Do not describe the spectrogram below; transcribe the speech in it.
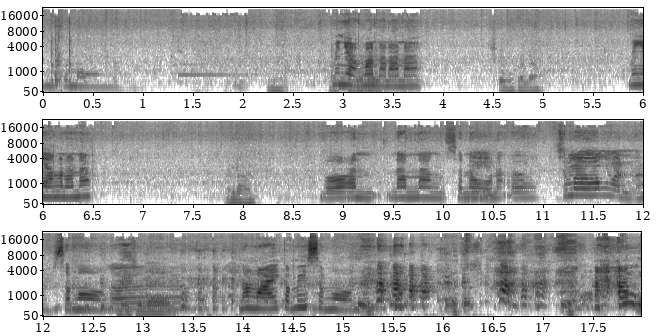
มีสมอง ไม่หยังมัน อันนั้นนะชมกันแล้วไม่หยังอันนั้นนะอันไหนบออันนำนางสโนว์นะเออสมองมันสมองเอนี่อสมองหน้าไม้ก็มีสมองโอ้โห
